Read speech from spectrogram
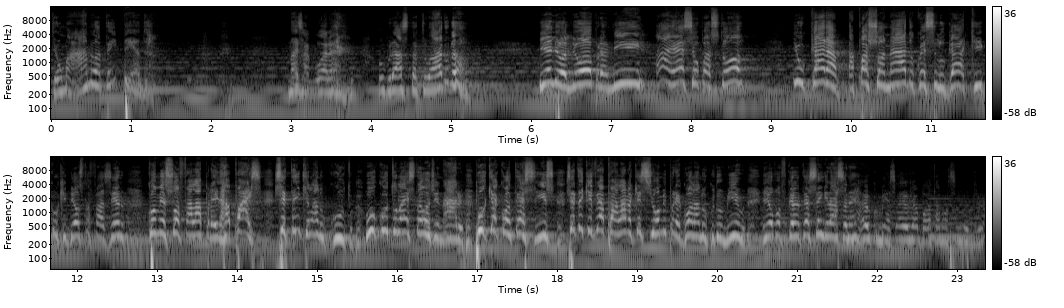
Tem uma arma, eu até entendo. Mas agora, o braço tatuado, não. E ele olhou para mim, ah, é seu pastor? E o cara, apaixonado com esse lugar aqui, com o que Deus está fazendo, começou a falar para ele: rapaz, você tem que ir lá no culto, o culto lá é extraordinário, porque acontece isso? Você tem que ver a palavra que esse homem pregou lá no domingo. E eu vou ficando até sem graça, né? Aí eu começo, aí eu já boto a mão assim, meu Deus.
